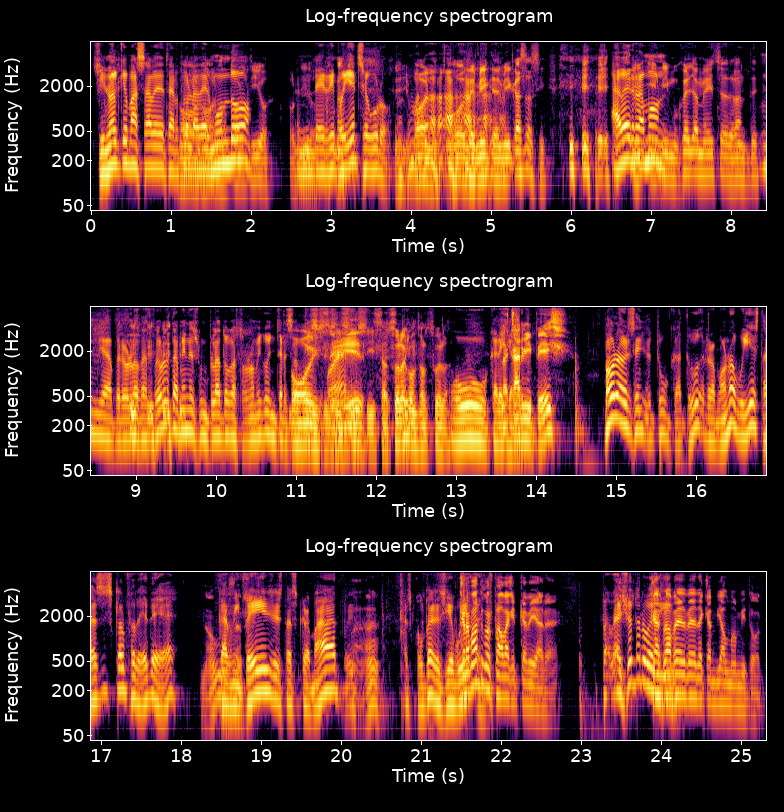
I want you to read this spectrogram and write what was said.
si no el que más sabe de zarzuela No, del mundo, por por Dios. de Ripollet seguro. Sí, bueno, de, mi, de mi casa sí. A ver, Y- y Ramón. mi mujer ya me echa delante. Ya, pero la zarzuela también es un plato gastronómico Oh, sí, interesantísimo, sí, ¿eh? sí, sí, zarzuela con zarzuela. Uh, La carai. carn i peix. Vamos a ver, senyor, tu, que tu, Ramon, avui estàs escalfadet, eh? No, Carn i peix, estàs cremat. Ah. Escolta, que si avui... Cremat com estava aquest que ve ara? Això t'anava Que a es va dir. haver de canviar el nom i tot.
